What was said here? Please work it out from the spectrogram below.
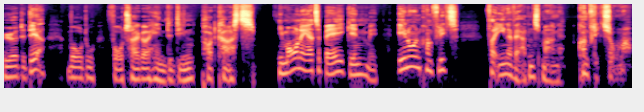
høre det der, hvor du foretrækker at hente dine podcasts. I morgen er jeg tilbage igen med endnu en konflikt fra en af verdens mange konfliktzoner.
